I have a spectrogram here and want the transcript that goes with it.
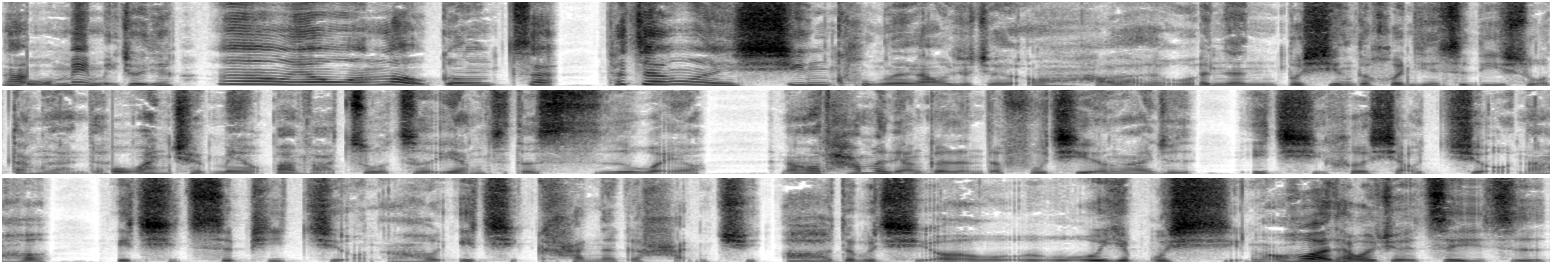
那我妹妹就已经，嗯，我要我老公在。他这样会很辛苦了，然后我就觉得，哦，好了，我本人不幸的婚姻是理所当然的，我完全没有办法做这样子的思维哦。然后他们两个人的夫妻恩爱，就是一起喝小酒，然后一起吃啤酒，然后一起看那个韩剧啊、哦。对不起哦，我我我也不行哦。后来才会觉得自己是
